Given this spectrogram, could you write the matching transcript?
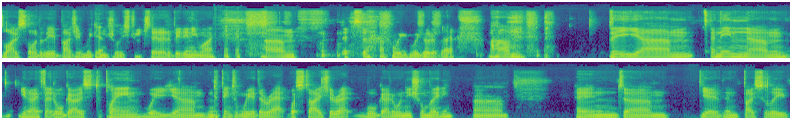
low side of their budget. We can yep. usually stretch that out a bit anyway. um, uh, we, we're good at that. Um, the um, and then um, you know if that all goes to plan, we um, it depends on where they're at, what stage they're at. We'll go to initial meeting, um, and um, yeah, then basically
